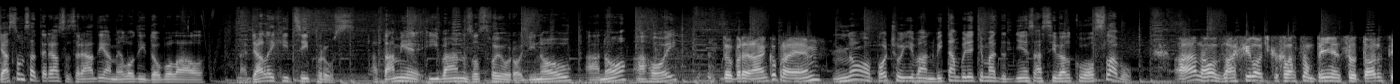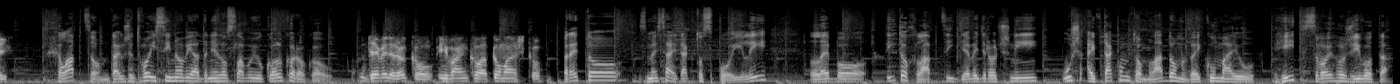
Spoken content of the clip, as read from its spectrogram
Ja som sa teraz z Rádia Melody dovolal na ďaleký Cyprus. A tam je Ivan so svojou rodinou. Áno, ahoj. Dobré ránko prajem. No, počuj Ivan, vy tam budete mať dnes asi veľkú oslavu. Áno, za chvíľočku chlapcom prinesú torty. Chlapcom, takže tvoji synovia dnes oslavujú koľko rokov? 9 rokov, Ivanko a Tomáško. Preto sme sa aj takto spojili, lebo títo chlapci, 9-roční, už aj v takomto mladom veku majú hit svojho života.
